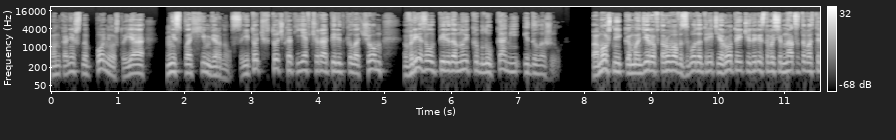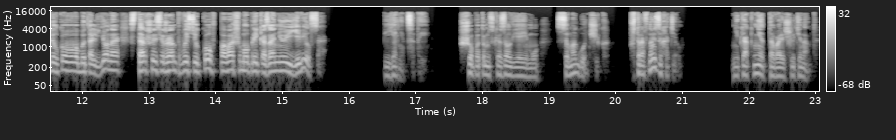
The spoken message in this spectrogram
Он, конечно, понял, что я не с плохим вернулся, и точь-в-точь, точь, как я вчера перед калачом, врезал передо мной каблуками и доложил. Помощник командира второго взвода третьей роты 418-го стрелкового батальона старший сержант Васюков по вашему приказанию явился. «Пьяница ты», — шепотом сказал я ему, — «самогонщик. В штрафной захотел?» «Никак нет, товарищ лейтенант».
